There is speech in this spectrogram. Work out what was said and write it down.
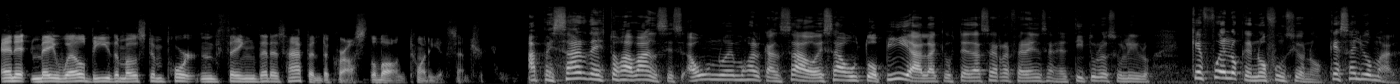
And it may well be the most important thing that has happened across the long 20th century. A pesar de estos avances, aún no hemos alcanzado esa utopía a la que usted hace referencia en el título de su libro. ¿Qué fue lo que no funcionó? ¿Qué salió mal?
